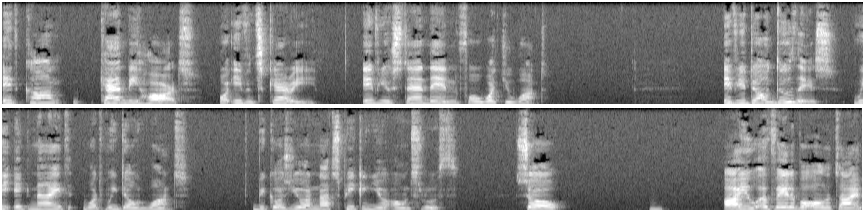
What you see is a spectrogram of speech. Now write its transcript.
It can, can be hard or even scary if you stand in for what you want. If you don't do this, we ignite what we don't want because you are not speaking your own truth. So, are you available all the time?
